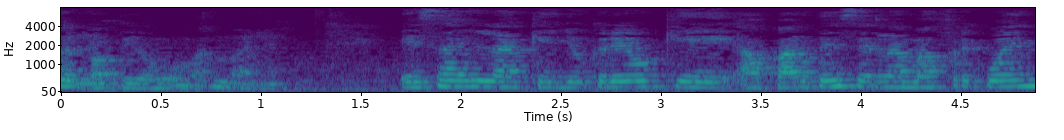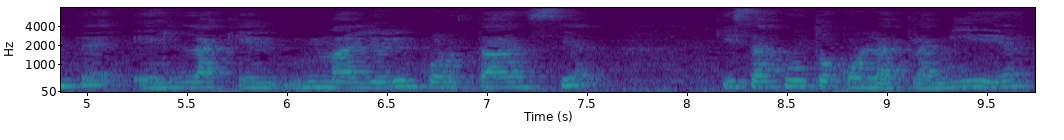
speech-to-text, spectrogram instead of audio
del papiloma humano. Vale. Esa es la que yo creo que, aparte de ser la más frecuente, es la que mayor importancia, quizás junto con la clamidia,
